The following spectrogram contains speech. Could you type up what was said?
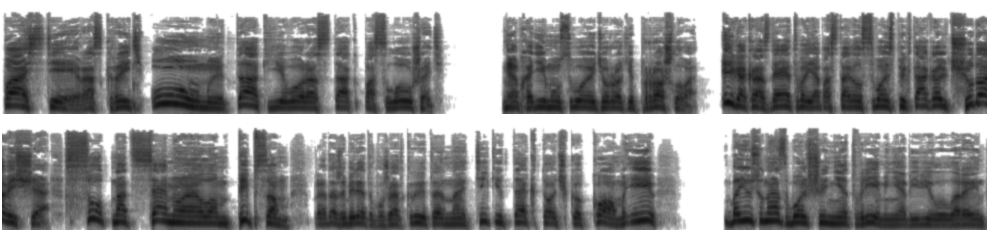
пасти, раскрыть ум и так его раз так послушать. Необходимо усвоить уроки прошлого. И как раз для этого я поставил свой спектакль «Чудовище! Суд над Сэмюэлом Пипсом». Продажа билетов уже открыта на ticketech.com и «Боюсь, у нас больше нет времени», — объявила Лоррейн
